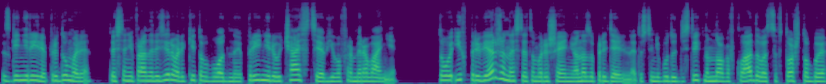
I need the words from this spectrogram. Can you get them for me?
сгенерили, придумали, то есть они проанализировали какие-то вводные, приняли участие в его формировании, то их приверженность этому решению, она запредельная. То есть они будут действительно много вкладываться в то, чтобы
